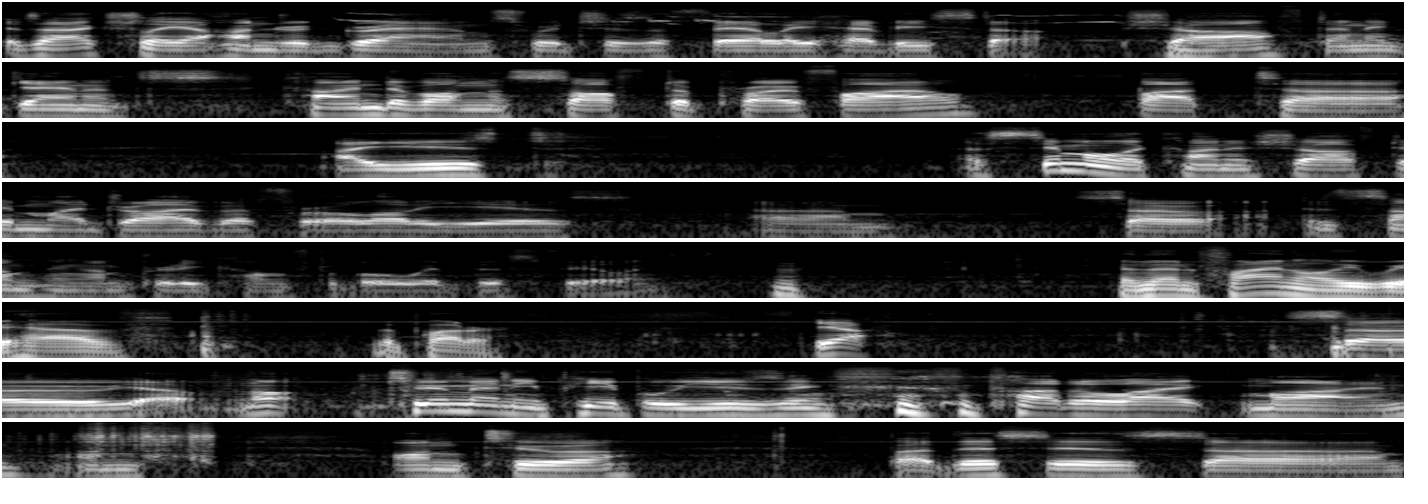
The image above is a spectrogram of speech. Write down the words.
it's actually 100 grams, which is a fairly heavy stu- shaft. And again, it's kind of on the softer profile, but uh, I used a similar kind of shaft in my driver for a lot of years. Um, so it's something I'm pretty comfortable with this feeling. And then finally, we have the putter. Yeah. So yeah, not too many people using a putter like mine on on tour, but this is uh,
